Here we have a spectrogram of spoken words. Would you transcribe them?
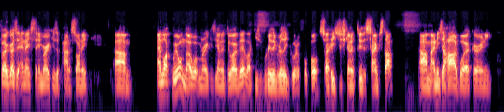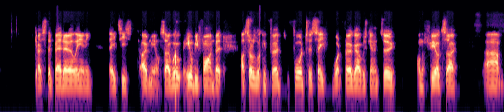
Virgo's at NEC, Marika's at Panasonic. Um, and like we all know what Marika's going to do over there. Like he's really, really good at football. So he's just going to do the same stuff. Um, and he's a hard worker and he goes to bed early and he eats his oatmeal. So we'll, he'll be fine. But I was sort of looking for, forward to see what Virgo was going to do on the field. So um,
